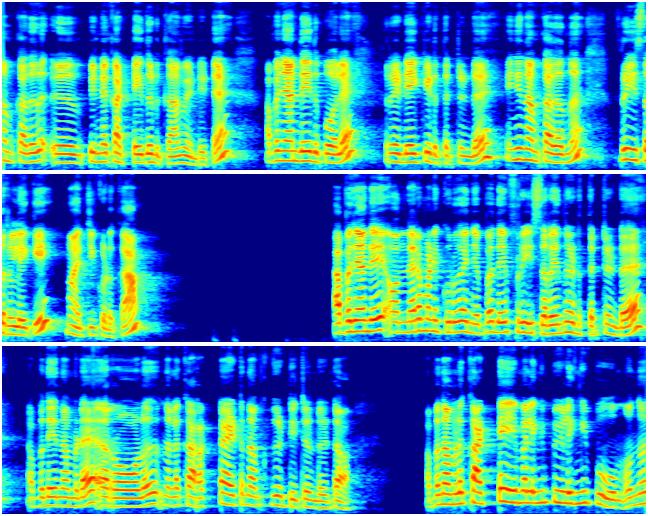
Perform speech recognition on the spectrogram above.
നമുക്കത് പിന്നെ കട്ട് ചെയ്തെടുക്കാൻ വേണ്ടിയിട്ട്. അപ്പോൾ ഞാൻ ഇതുപോലെ റെഡിയാക്കി എടുത്തിട്ടുണ്ട്. ഇനി നമുക്കതൊന്ന് ഫ്രീസറിലേക്ക് മാറ്റി കൊടുക്കാം. അപ്പോൾ ഞാൻ ഒന്നര മണിക്കൂർ കഴിഞ്ഞപ്പോൾ അതേ ഫ്രീസറിൽ നിന്ന് എടുത്തിട്ടുണ്ട്. അപ്പോൾ ദേ നമ്മുടെ റോൾ നല്ല കറക്റ്റായിട്ട് നമുക്ക് കിട്ടിയിട്ടുണ്ട് കേട്ടോ അപ്പോൾ നമ്മൾ കട്ട് ചെയ്യുമ്പോൾ അല്ലെങ്കിൽ പിളുങ്ങി പോവും. ഒന്ന്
